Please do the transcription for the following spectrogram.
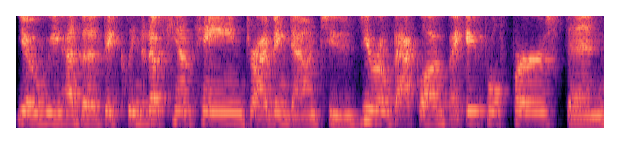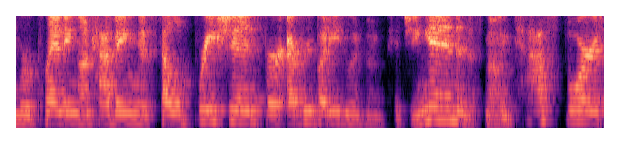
you know, we had the big clean it up campaign driving down to zero backlog by April 1st. And we're planning on having a celebration for everybody who had been pitching in and this mowing task force.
